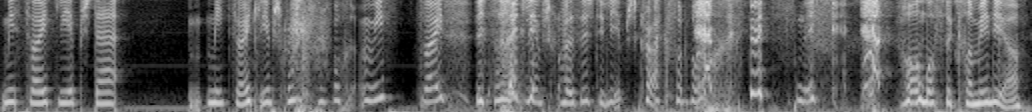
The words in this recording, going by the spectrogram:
mein zweitliebste, mein zweitliebstes Crack für Woche, mein zweit, Die zweitliebste, was ist die liebste Crack vor Woche? weiß nicht. Home of the Chlamydia.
